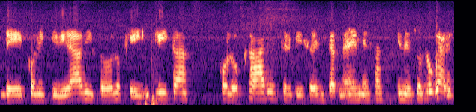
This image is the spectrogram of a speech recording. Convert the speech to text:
de conectividad y todo lo que implica colocar el servicio de Internet en, esas, en esos lugares.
